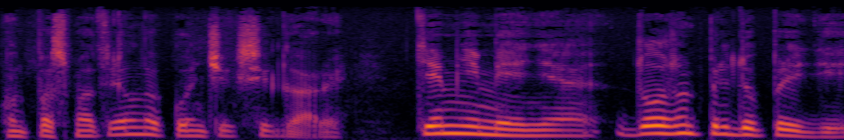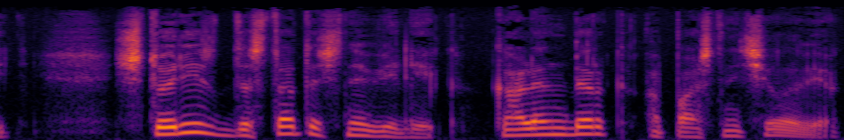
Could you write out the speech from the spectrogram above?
Он посмотрел на кончик сигары. Тем не менее, должен предупредить, что риск достаточно велик. Каленберг – опасный человек.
